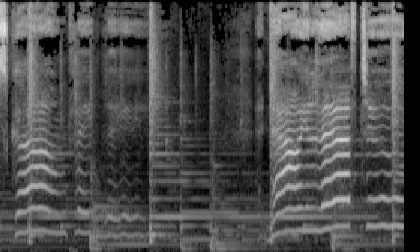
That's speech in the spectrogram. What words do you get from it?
us completely. And now you're left to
